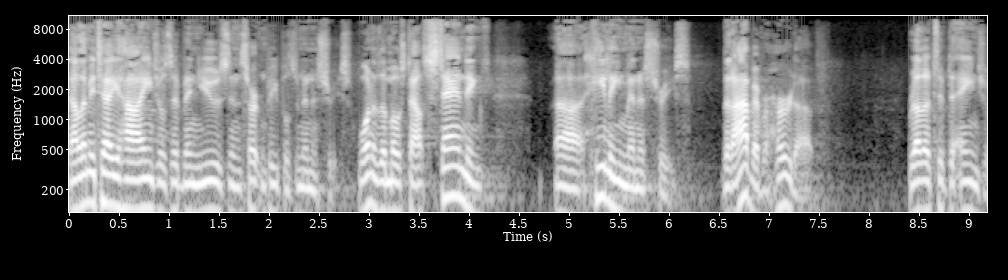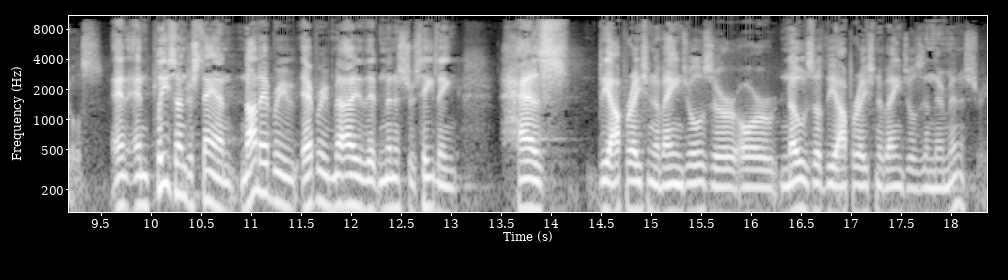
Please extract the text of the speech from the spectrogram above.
Now, let me tell you how angels have been used in certain people's ministries. One of the most outstanding uh, healing ministries that I've ever heard of relative to angels. And, and please understand, not every, everybody that ministers healing has the operation of angels or, or knows of the operation of angels in their ministry.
